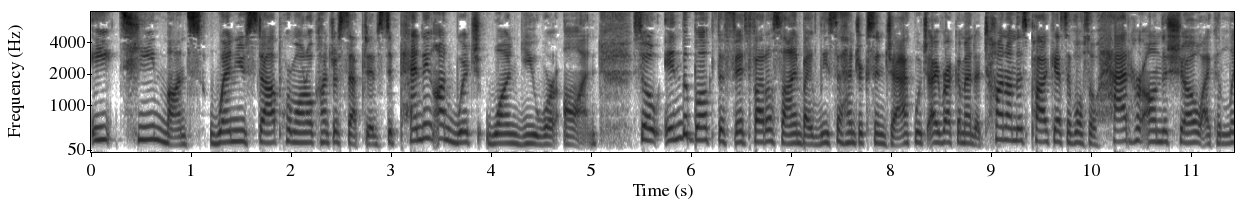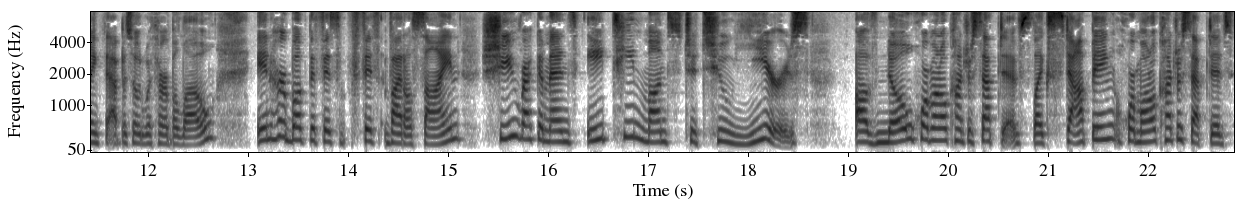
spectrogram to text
18 months when you stop hormonal contraceptives, depending on which one you were on. So in the book, The Fifth Vital Sign by Lisa Hendrickson Jack, which I recommend a ton on this podcast, I've also had her on the show. I could link the episode with her below. In her book, The Fifth, Fifth Vital Sign, she recommends 18 months to two years of no hormonal contraceptives, like stopping hormonal contraceptives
